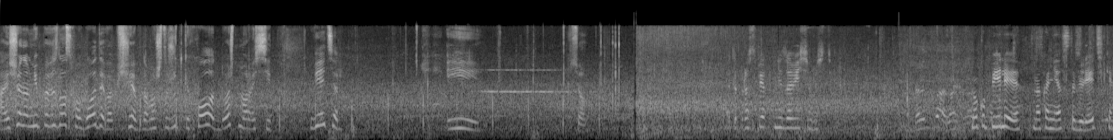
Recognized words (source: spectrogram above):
А еще нам не повезло с погодой вообще, потому что жуткий холод, дождь моросит, ветер и все. Это проспект Независимости. Мы купили наконец-то билетики.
